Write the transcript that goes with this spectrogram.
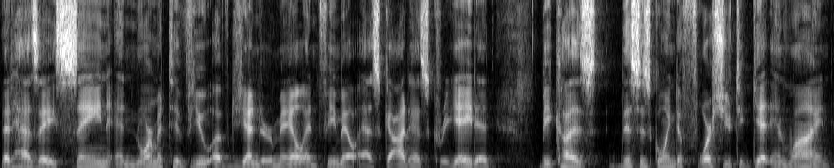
that has a sane and normative view of gender, male and female, as God has created because this is going to force you to get in line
